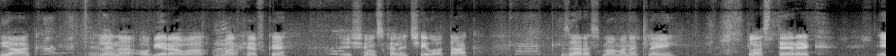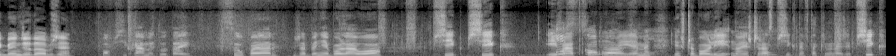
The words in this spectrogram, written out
Jak? Elena obierała marchewkę i się skaleciła, tak? Zaraz mama naklei plasterek i będzie dobrze. Popsikamy tutaj super, żeby nie bolało. Psik, psik. I watką boli. umyjemy. Jeszcze boli? No jeszcze raz psiknę w takim razie. Psik.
